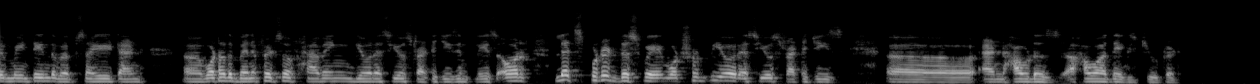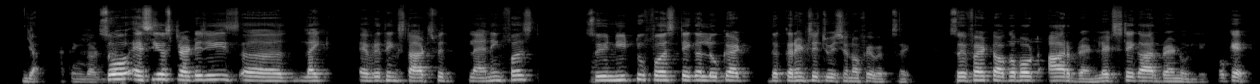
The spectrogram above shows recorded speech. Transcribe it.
uh, maintain the website and uh, what are the benefits of having your SEO strategies in place? Or let's put it this way: What should be your SEO strategies, uh, and how does how are they executed? Yeah. I think that So that SEO strategies, uh, like everything starts with planning first. So you need to first take a look at the current situation of your website. So if I talk about our brand, let's take our brand only. Okay.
